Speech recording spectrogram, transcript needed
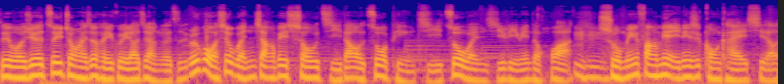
对，我觉得最终还是回归到这两个字。如果我是文章被收集到作品集、作文集里面的话，署名方面一定是公开写到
